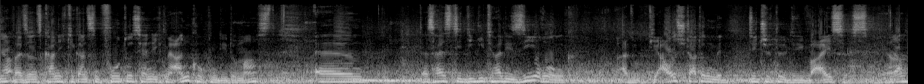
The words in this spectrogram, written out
ja. weil sonst kann ich die ganzen Fotos ja nicht mehr angucken, die du machst. Ähm, das heißt, die Digitalisierung, also die Ausstattung mit Digital Devices, ja, ja.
